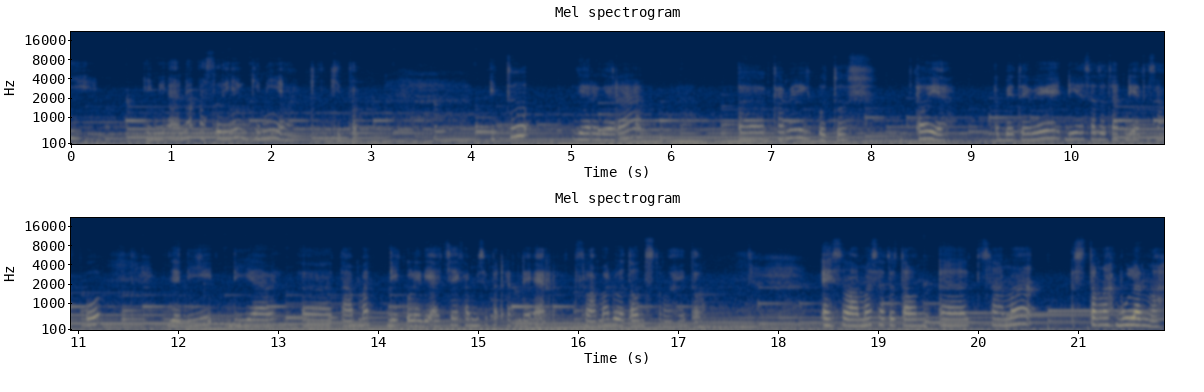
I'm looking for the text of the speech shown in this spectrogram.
ih ini anak aslinya gini ya? Gitu. Itu gara-gara uh, kami lagi putus. Oh ya btw dia satu tahun di atas aku. Jadi dia uh, tamat di kuliah di Aceh kami sempat LDR selama dua tahun setengah itu. Eh selama satu tahun uh, selama setengah bulan lah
